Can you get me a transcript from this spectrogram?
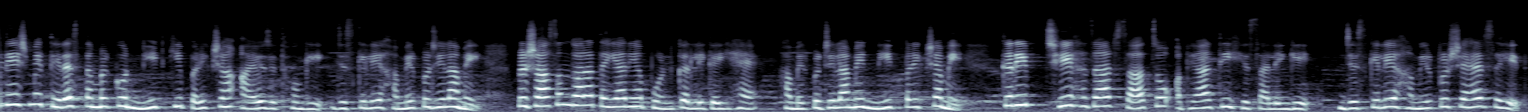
देश में 13 सितंबर को नीट की परीक्षा आयोजित होगी जिसके लिए हमीरपुर जिला में प्रशासन द्वारा तैयारियाँ पूर्ण कर ली गई है। हमीरपुर जिला में नीट परीक्षा में करीब 6,700 अभ्यर्थी हिस्सा लेंगे। जिसके लिए हमीरपुर शहर सहित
